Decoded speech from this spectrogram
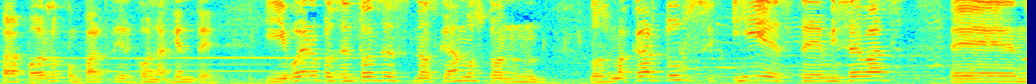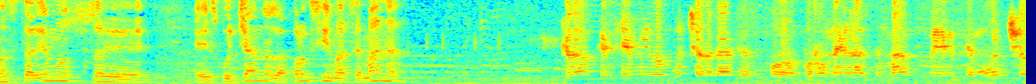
para poderlo compartir con la gente. Y bueno, pues entonces nos quedamos con los MacArthurs y este mis Sebas eh, nos estaríamos eh, escuchando la próxima semana. Claro que sí, amigos, muchas gracias por, por un enlace más, cuídense mucho,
